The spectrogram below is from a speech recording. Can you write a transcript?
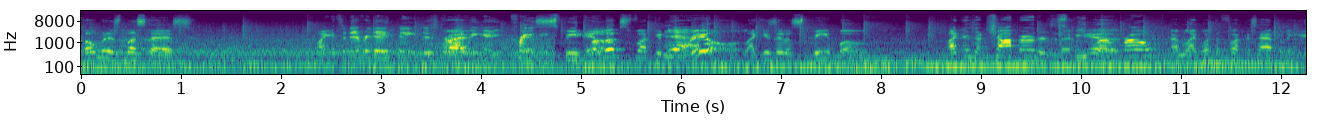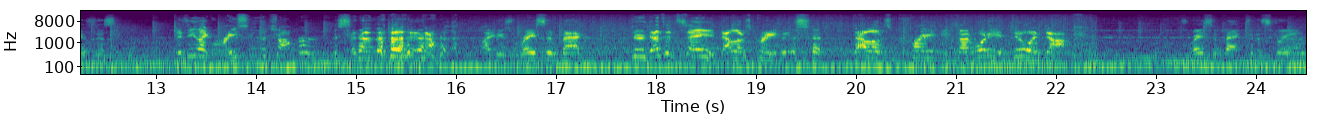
Combing his mustache. Like it's an everyday thing, just driving a crazy speedboat. It looks fucking Yeah. real. Like he's in a speedboat. Like there's a chopper, there's a uh, speedboat, bro. I'm like, what the fuck is happening? Is this? Is he like racing the chopper? Is that the- like, He's racing back. dude, that's insane. That looks crazy. that looks crazy, son. What are you doing, Doc? He's racing back to the stream.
